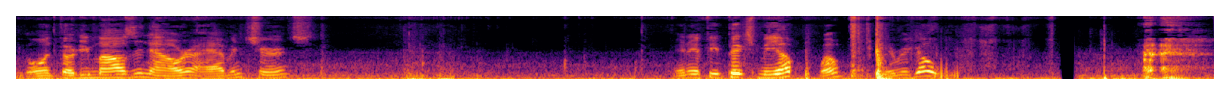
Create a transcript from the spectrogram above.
I'm going 30 miles an hour. I have insurance. And if he picks me up, well, here we go.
